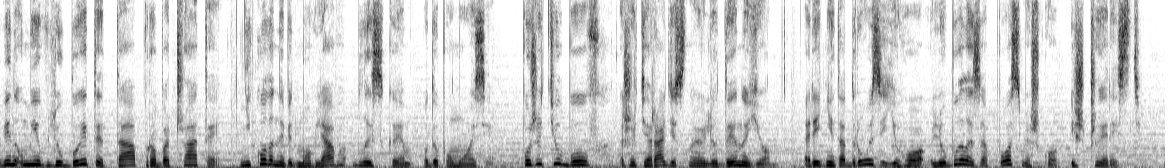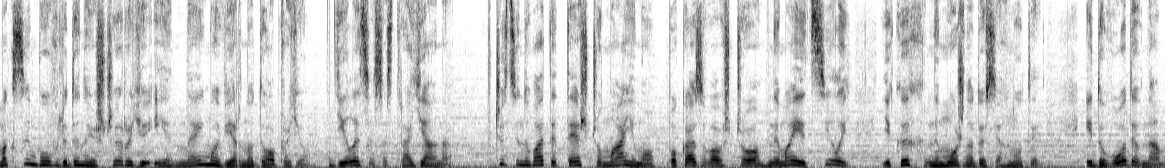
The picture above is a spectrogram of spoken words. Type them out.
Він умів любити та пробачати, ніколи не відмовляв близьким у допомозі. По життю був життєрадісною людиною. Рідні та друзі його любили за посмішку і щирість. Максим був людиною щирою і неймовірно доброю. Ділиться сестра Яна. Вчив цінувати те, що маємо, показував, що немає цілей, яких не можна досягнути, і доводив нам,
